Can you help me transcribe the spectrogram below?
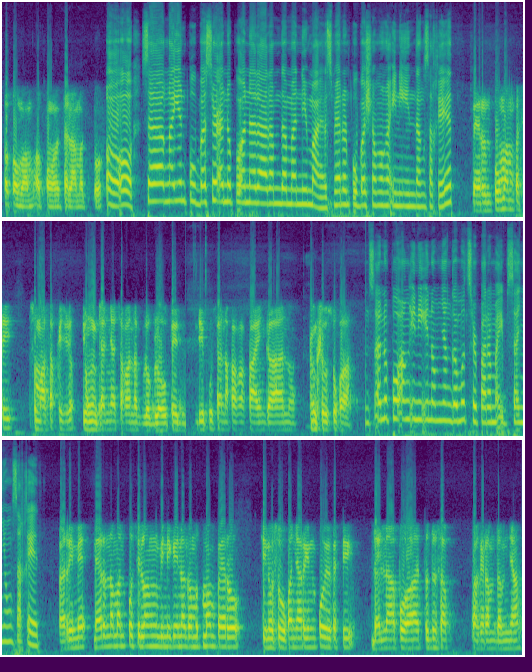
Opo ma'am, opo ma'am, salamat po. Oo. Sa ngayon po ba, sir, ano po ang nararamdaman ni Miles? Meron po ba siyang mga iniindang sakit? Meron po ma'am kasi sumasakit yung tiyan niya tsaka naglo-bloated. Hindi po siya nakakakain gaano. Nagsusuka. Sa ano po ang iniinom niyang gamot, sir, para maibsan yung sakit? Pero may, meron naman po silang binigay na gamot ma'am pero sinusuka niya rin po eh kasi dahil na po ah, ito dun sa pakiramdam niya.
